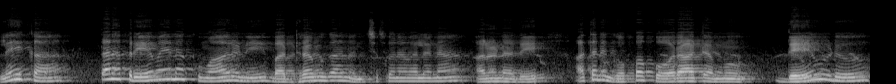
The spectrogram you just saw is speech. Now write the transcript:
లేక తన ప్రియమైన కుమారుని భద్రముగా నుంచుకునవలన? అనున్నది అతని గొప్ప పోరాటము. దేవుడు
